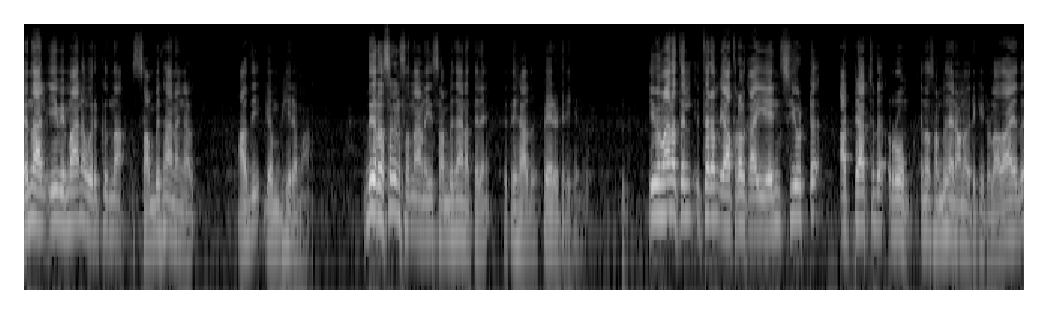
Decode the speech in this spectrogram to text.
എന്നാൽ ഈ വിമാനം ഒരുക്കുന്ന സംവിധാനങ്ങൾ അതിഗംഭീരമാണ്. ദി റെസിഡൻസ് എന്നാണ് ഈ സംവിധാനത്തിന് ഇത്തിഹാദ് പേരിട്ടിരിക്കുന്നത്. ഈ വിമാനത്തിൽ ഇത്തരം യാത്രകൾക്കായി എൻസ്യൂട്ട് അറ്റാച്ച്ഡ് റൂം എന്ന സംവിധാനമാണ് ഒരുക്കിയിട്ടുള്ളത്. അതായത്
